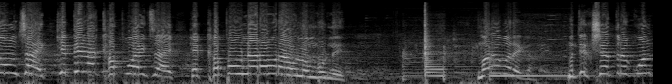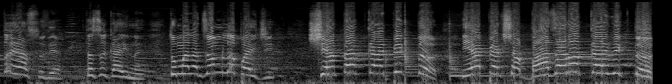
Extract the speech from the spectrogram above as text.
तुमचा आहे. कितीला खपवायचा आहे हे खपवणारावर अवलंबून आहे. बरोबर आहे का? मग ते क्षेत्र कोणतंही असू द्या तसं काही नाही. तुम्हाला जमलं पाहिजे शेतात काय पिकतं यापेक्षा बाजारात काय विकतं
